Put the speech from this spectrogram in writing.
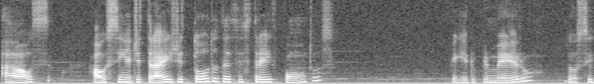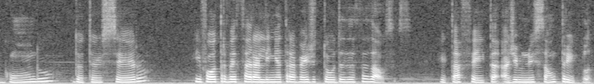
a, alça, alcinha de trás de todos esses três pontos. Peguei do primeiro, do segundo, do terceiro e vou atravessar a linha através de todas essas alças. E tá feita a diminuição tripla.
